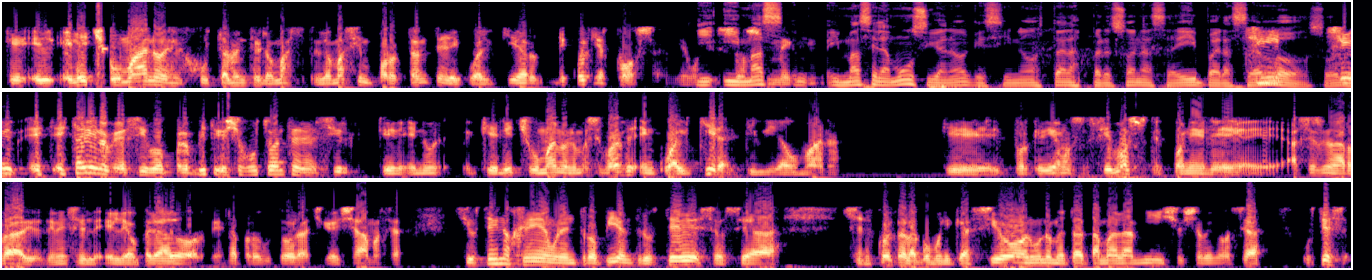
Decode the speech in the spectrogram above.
que el, hecho humano es justamente lo más lo más importante de cualquier de cualquier cosa y, más y más en la música no que si no están las personas ahí para hacerlo sí, está bien lo que decís pero viste que yo justo antes de decir que, que el hecho humano es lo más importante en cualquier actividad humana que porque digamos si vos ponele haces una radio tenés el, el operador tenés la productora la chica que llama o sea si ustedes no generan una entropía entre ustedes o sea se les corta la comunicación, uno me trata mal a mí, yo ya vengo, o sea, ustedes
